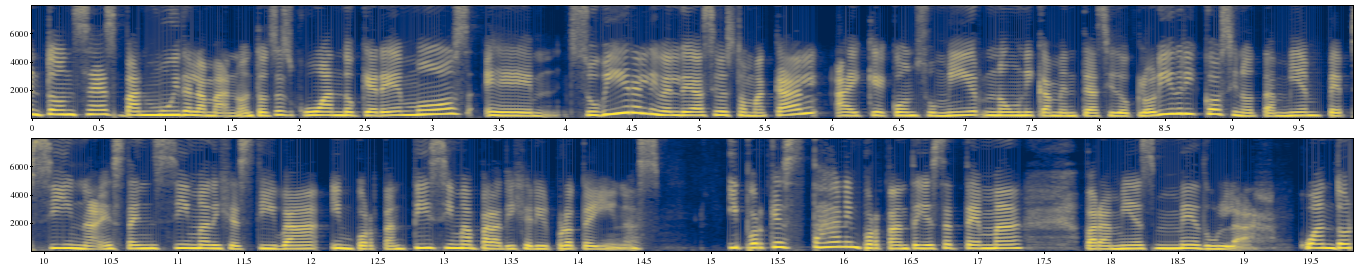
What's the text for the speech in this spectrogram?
Entonces van muy de la mano. Entonces cuando queremos eh, subir el nivel de ácido estomacal hay que consumir no únicamente ácido clorhídrico, sino también pepsina, esta enzima digestiva importantísima para digerir proteínas. ¿Y por qué es tan importante? Y este tema para mí es medular. Cuando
